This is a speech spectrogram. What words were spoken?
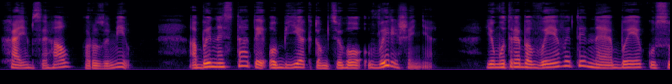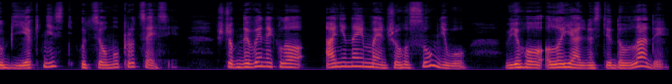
Хаєм Сегал розумів, аби не стати об'єктом цього вирішення. Йому треба виявити неабияку суб'єктність у цьому процесі, щоб не виникло ані найменшого сумніву в його лояльності до влади,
